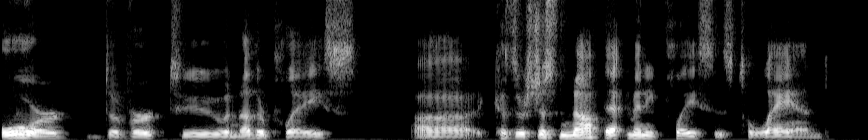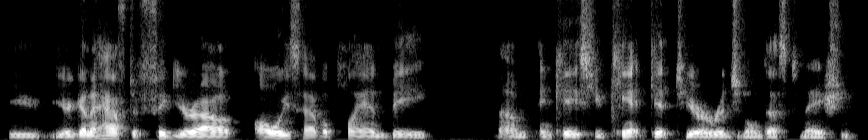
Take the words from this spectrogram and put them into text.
or divert to another place because uh, there's just not that many places to land. You you're going to have to figure out. Always have a plan B um, in case you can't get to your original destination.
